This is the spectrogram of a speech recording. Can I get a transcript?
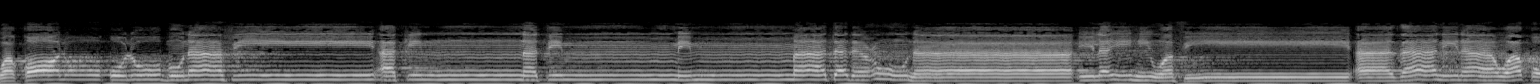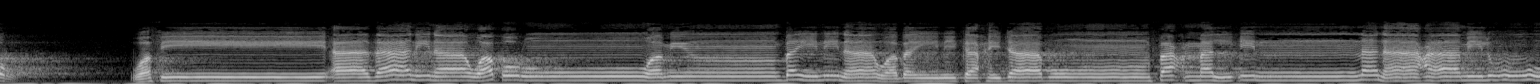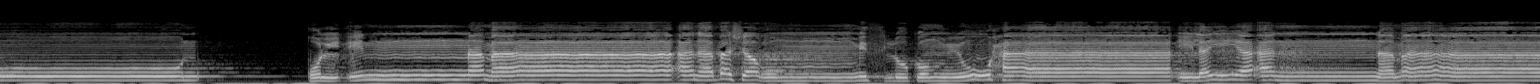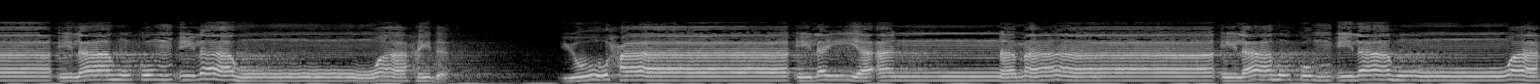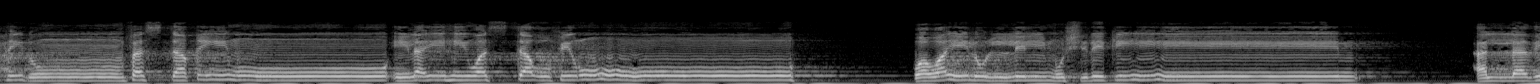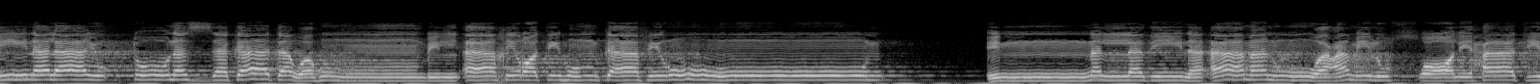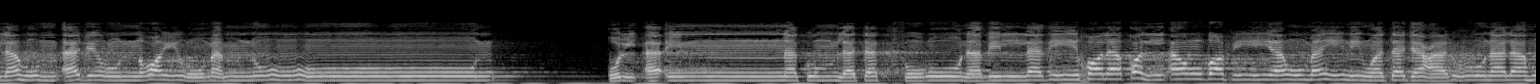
وقالوا قلوبنا في أكنة مما تدعونا إليه وفي آذاننا وقر وفي آذاننا وقر ومن بيننا وبينك حجاب فاعمل إننا عاملون قل إنما أنا بشر مثلكم يوحى إلي أنما إلهكم إله واحد يوحى إلي أنما إلهكم إله واحد فاستقيموا إليه واستغفروه وويل للمشركين الذين لا يؤتون الزكاة وهم بالاخره هم كافرون. إن الذين آمنوا وعملوا الصالحات لهم أجر غير ممنون. قل أئنكم لتكفرون بالذي خلق الأرض في يومين وتجعلون له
